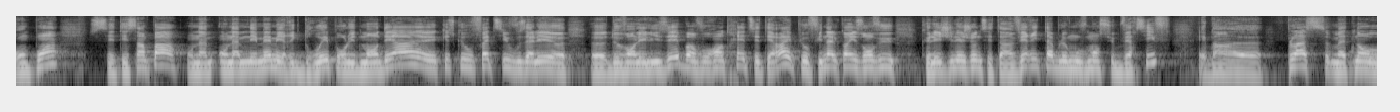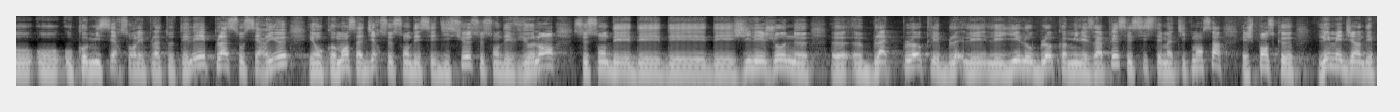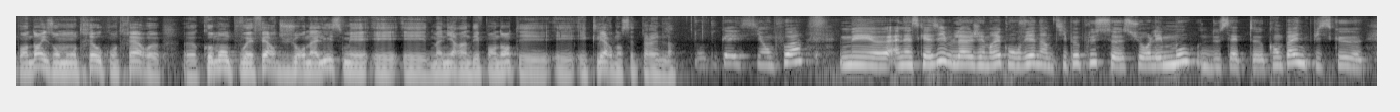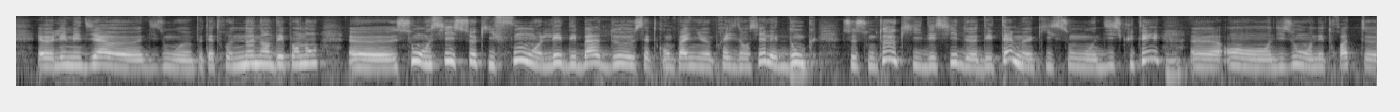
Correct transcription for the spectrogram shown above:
c'était sympa. On, on amenait même Éric Drouet pour lui demander ah, euh, qu'est-ce que vous faites si vous allez euh, euh, devant l'Élysée? Ben vous rentrez, etc. Et puis au final, quand ils ont vu que les Gilets jaunes c'était un véritable mouvement subversif, eh ben place maintenant aux, commissaires sur les plateaux télé, place au sérieux, et on commence à dire ce sont des séditieux, ce sont des violents, ce sont des, gilets jaunes black bloc, les, yellow bloc comme ils les appelaient, c'est systématiquement ça. Et je pense que les médias indépendants, ils ont montré au contraire comment on pouvait faire du journalisme et, de manière indépendante et, claire dans cette période-là. En tout cas, ici emploi. Mais euh, Anas Kazib, là, j'aimerais qu'on revienne un petit peu plus euh, sur les mots de cette euh, campagne, puisque les médias, disons, peut-être non indépendants, sont aussi ceux qui font les débats de cette campagne présidentielle. Et donc, ce sont eux qui décident des thèmes qui sont discutés en, disons, en étroite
